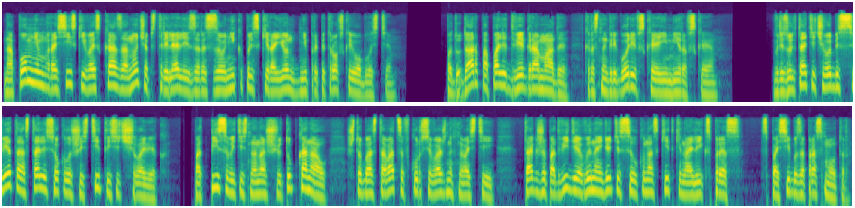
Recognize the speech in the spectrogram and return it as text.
Напомним, российские войска за ночь обстреляли из РСЗО Никопольский район Днепропетровской области. Под удар попали две громады – Красногригорьевская и Мировская. В результате чего без света остались около 6 тысяч человек. Подписывайтесь на наш YouTube-канал, чтобы оставаться в курсе важных новостей. Также под видео вы найдете ссылку на скидки на AliExpress. Спасибо за просмотр.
